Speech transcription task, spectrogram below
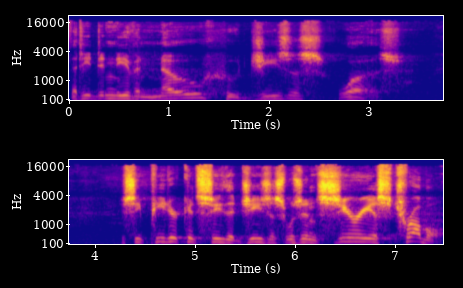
that he didn't even know who Jesus was. You see, Peter could see that Jesus was in serious trouble.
